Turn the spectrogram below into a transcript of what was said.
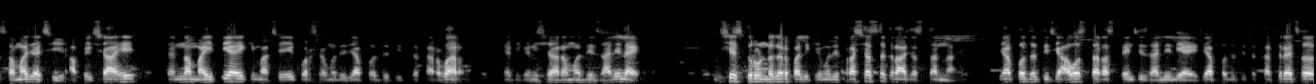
समाजाची अपेक्षा आहे. त्यांना माहिती आहे की मागच्या एक वर्षामध्ये ज्या पद्धतीचा कारभार या ठिकाणी शहरामध्ये झालेला आहे. विशेष करून नगरपालिकेमध्ये प्रशासक राज असताना ज्या पद्धतीची अवस्था रस्त्यांची झालेली आहे ज्या पद्धतीचं कचऱ्याचं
